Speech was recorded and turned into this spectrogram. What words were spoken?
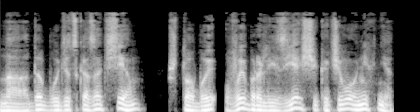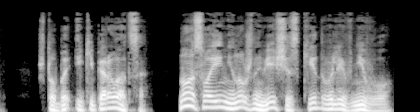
Надо будет сказать всем, чтобы выбрали из ящика, чего у них нет, чтобы экипироваться. Ну а свои ненужные вещи скидывали в него,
